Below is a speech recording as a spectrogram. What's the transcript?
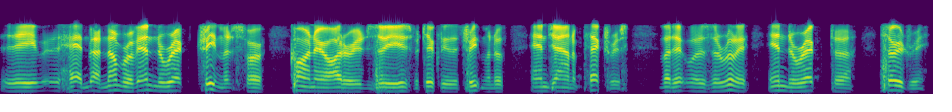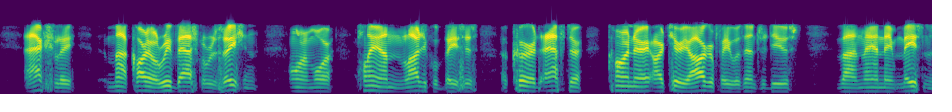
They had a number of indirect treatments for coronary artery disease, particularly the treatment of angina pectoris, but it was a really indirect uh, surgery. Actually, myocardial revascularization on a more planned logical basis occurred after coronary arteriography was introduced by a man named Mason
